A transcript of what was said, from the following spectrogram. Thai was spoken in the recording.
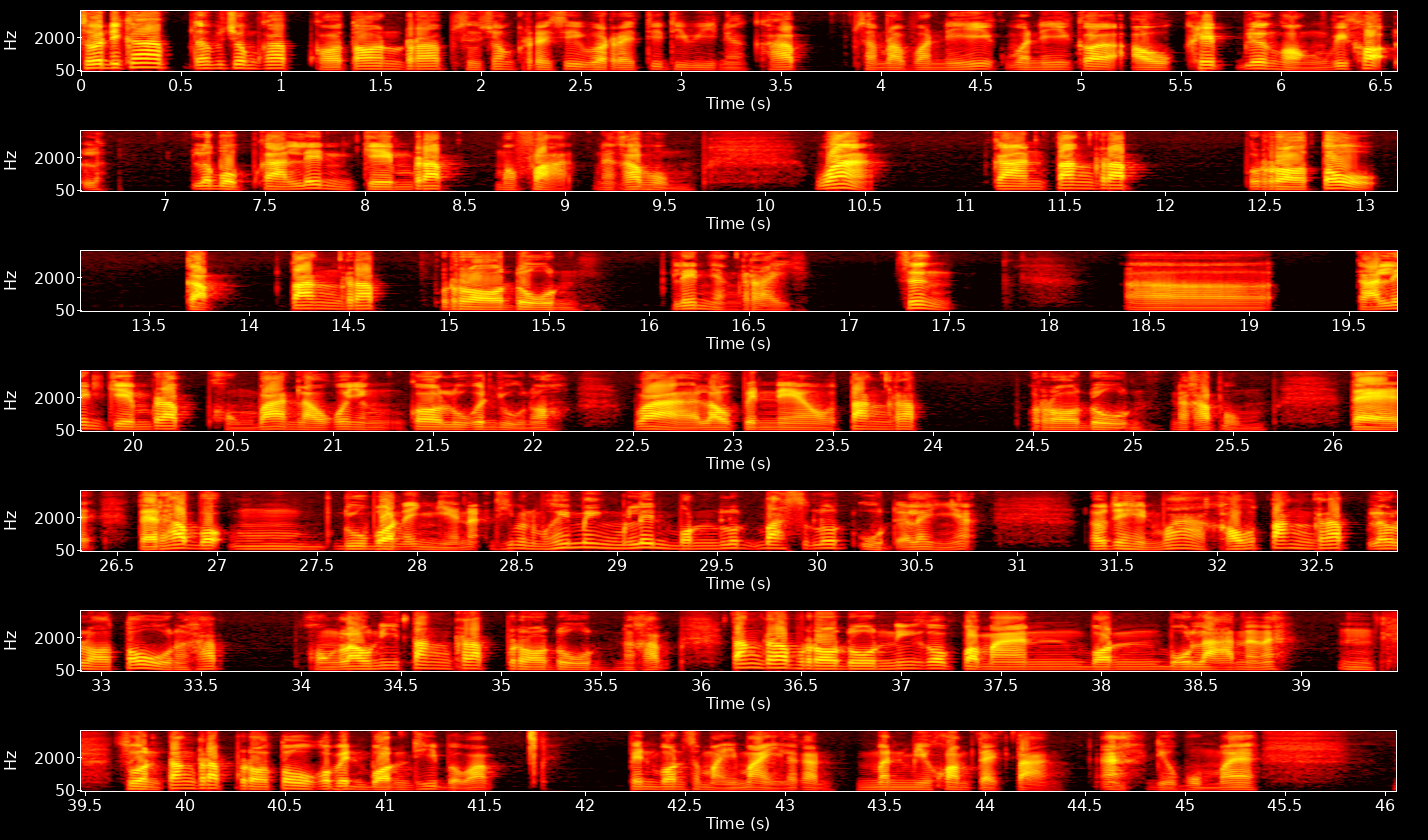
สวัสดีครับท่านผู้ชมครับ ขอต้อนรับสู่ช่อง Crazy Variety TV นะครับสำหรับวันนี้วันนี้ก็เอาคลิปเรื่องของวิเคราะห์ ระบบการเล่นเกมรับมาฝากนะครับผม ว่าการตั้งรับรอโต้กับตั้งรับรอโดนเล่นอย่างไร ซึ่งการเล่นเกมรับของบ้านเราก็ยังก็รู้กันอยู่เนาะว่าเราเป็นแนวตั้งรับ รอโดนนะครับผม แต่แต่ถ้าดูบอลไอเหงียนอะที่มันเฮ้ยแม่งมันเล่นบอลรถบัสรถอุดอะไรอย่างเงี้ย เราจะเห็นว่าเขาตั้งรับแล้วรอโต้นะครับ ของเรานี่ตั้งรับรอโดนนะครับ ตั้งรับรอโดนนี่ก็ประมาณบอลโบราณนะนะอืมส่วนตั้งรับรอโต้ก็เป็นบอลที่แบบว่า เป็นบอลสมัยใหม่แล้วกัน มันมีความแตกต่างอะเดี๋ยวผมมา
